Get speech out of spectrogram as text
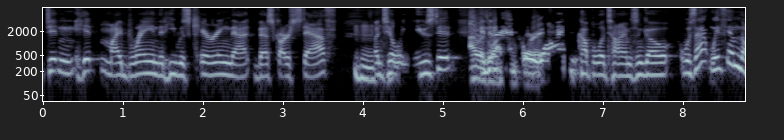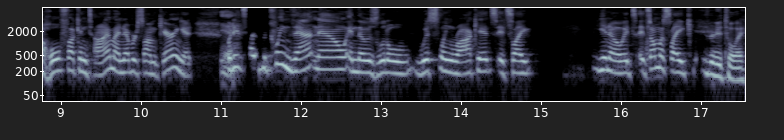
didn't hit my brain that he was carrying that Beskar staff mm-hmm. until he used it. I was and then watching I for it a couple of times and go, was that with him the whole fucking time? I never saw him carrying it. Yeah. But it's like between that now and those little whistling rockets, it's like, you know, it's it's almost like he's a new toy.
